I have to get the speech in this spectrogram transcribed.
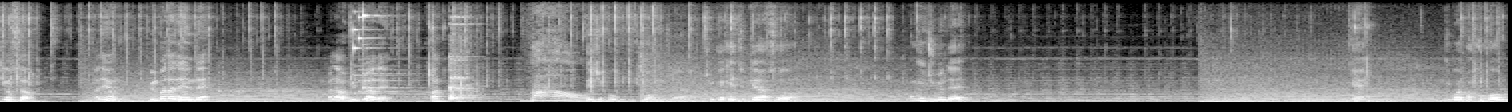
찍었어. 아니 형 민 받아야 되는데? 빨리 나와 민 줘야 돼 컷. 와우. 되지 뭐 뭐가 문제야? 지금까지 늦게 했어 형님 주면 돼. 오케이. 2번 바꾸고.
